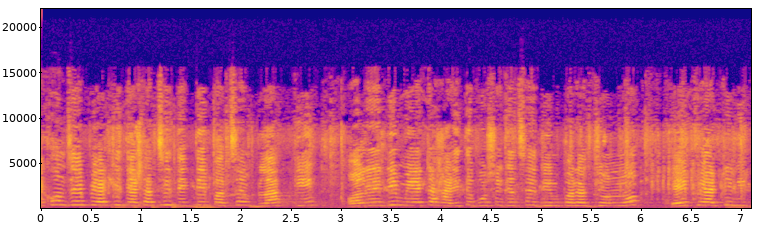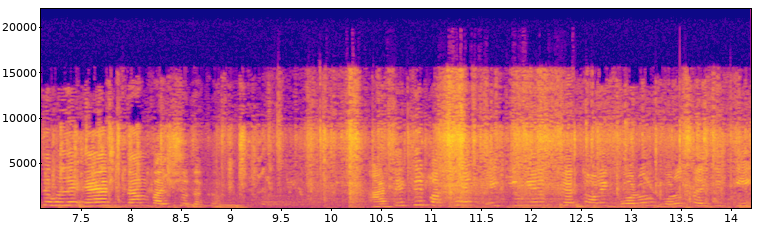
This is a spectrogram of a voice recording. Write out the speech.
এখন যে পেয়ারটি দেখাচ্ছি, দেখতেই পাচ্ছেন ব্ল্যাক কিং অলরেডি মেয়েটা হাড়িতে বসে গেছে ডিম পাড়ার জন্য। এই পেয়ারটি নিতে হলে একদম বাইশশো টাকা। আর দেখতে পাচ্ছেন, এই কিং এর অনেক বড় বড় সাইজের কিং।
